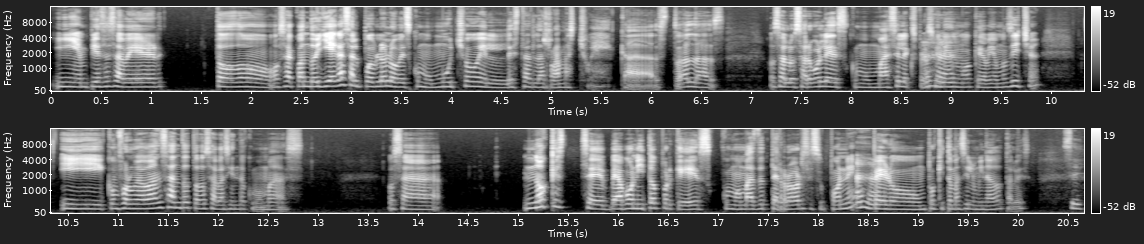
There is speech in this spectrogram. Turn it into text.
Y empiezas a ver todo, o sea, cuando llegas al pueblo lo ves como mucho el estas las ramas chuecas, todas las, o sea, los árboles como más el expresionismo que habíamos dicho. Y conforme va avanzando todo se va haciendo como más o sea, no que se vea bonito porque es como más de terror, se supone, Ajá. pero un poquito más iluminado tal vez. Sí.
